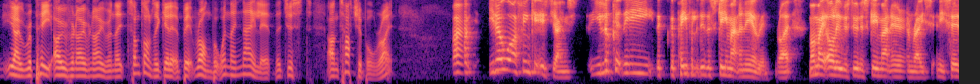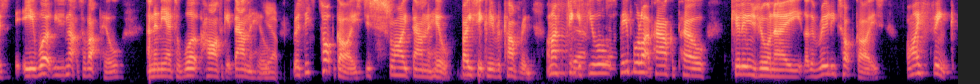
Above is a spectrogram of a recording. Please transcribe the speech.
you know repeat over and over and over. And they sometimes they get it a bit wrong, but when they nail it, they're just untouchable, right? Um, you know what I think it is, James? You look at the, the, the people that do the ski mountaineering, right? My mate Ollie was doing a ski mountaineering race, and he says he worked his nuts off uphill, and then he had to work hard to get down the hill. Yep. Whereas these top guys just slide down the hill, basically recovering. And I think Yeah. if you're people like Pau Capell, Kilian Jornet, like the really top guys, I think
